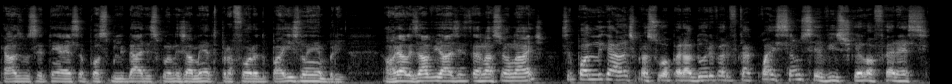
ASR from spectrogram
caso você tenha essa possibilidade, esse planejamento para fora do país, lembre, ao realizar viagens internacionais, você pode ligar antes para sua operadora e verificar quais são os serviços que ela oferece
